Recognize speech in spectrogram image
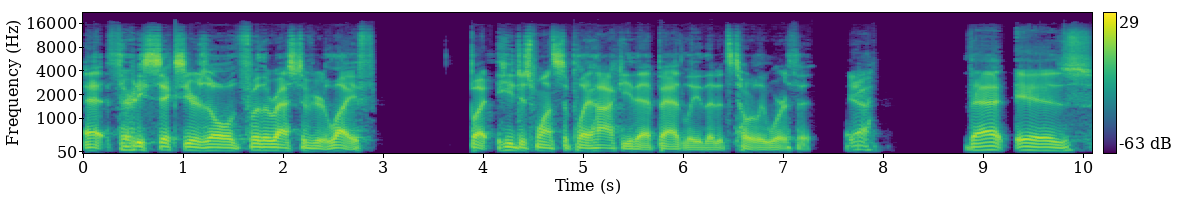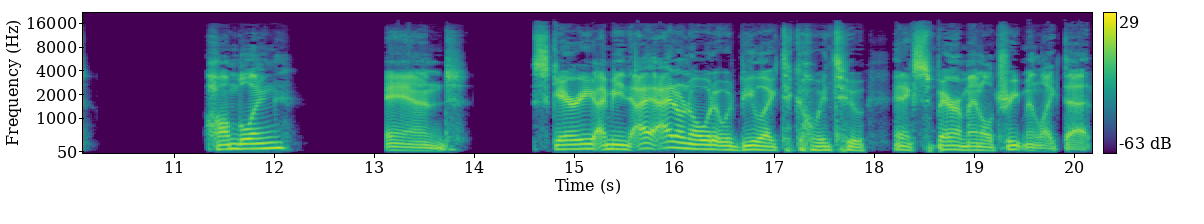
at 36 years old for the rest of your life but he just wants to play hockey that badly that it's totally worth it Yeah. That is humbling and scary. I mean, I, I don't know what it would be like to go into an experimental treatment like that.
